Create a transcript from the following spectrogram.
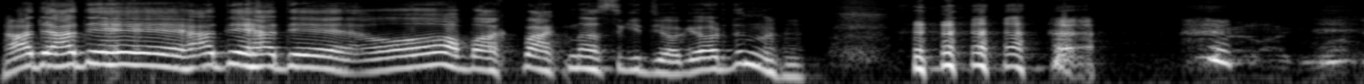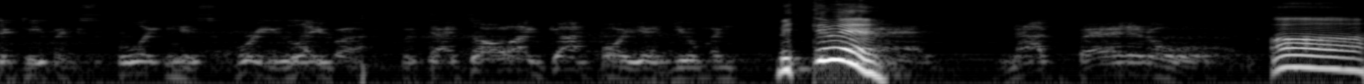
Hadi hadi hadi hadi. Oo bak bak nasıl gidiyor gördün mü? Bitti mi? Aa.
